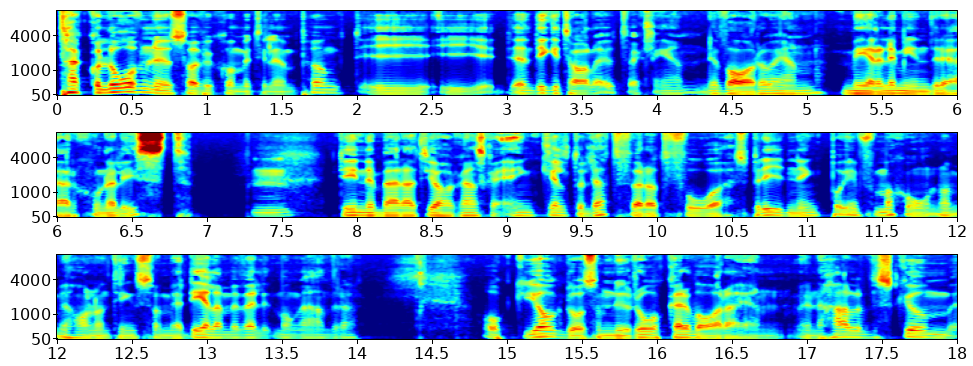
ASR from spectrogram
Tack och lov nu så har vi kommit till en punkt i, i den digitala utvecklingen när var och en mer eller mindre är journalist. Mm. Det innebär att jag har ganska enkelt och lätt för att få spridning på information om jag har någonting som jag delar med väldigt många andra. Och jag då som nu råkar vara en, en halvskum,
